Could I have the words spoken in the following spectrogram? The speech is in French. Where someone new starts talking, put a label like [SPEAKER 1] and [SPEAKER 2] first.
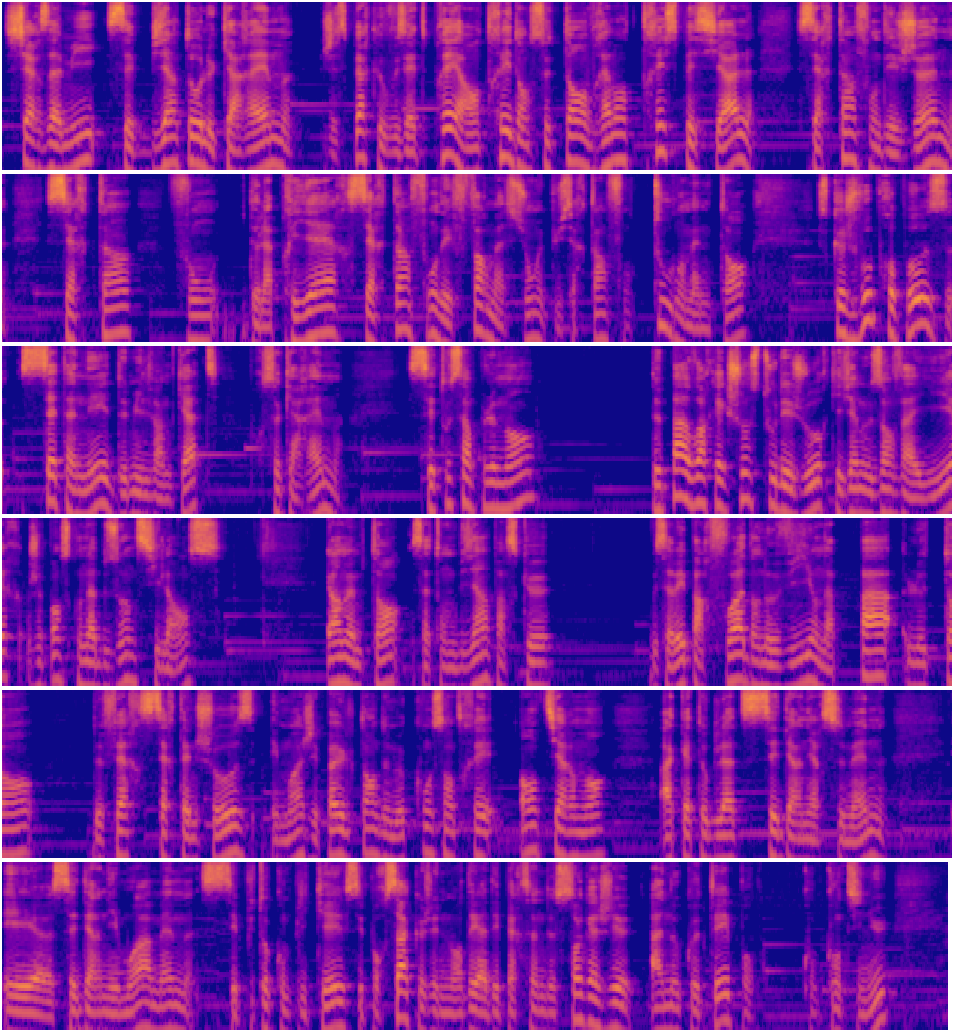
[SPEAKER 1] Chers amis, c'est bientôt le carême. J'espère que vous êtes prêts à entrer dans ce temps vraiment très spécial. Certains font des jeûnes, certains font de la prière, certains font des formations et puis certains font tout en même temps. Ce que je vous propose cette année 2024 pour ce carême, c'est tout simplement de ne pas avoir quelque chose tous les jours qui vient nous envahir. Je pense qu'on a besoin de silence. Et en même temps, ça tombe bien parce que vous savez, parfois dans nos vies, on n'a pas le temps de faire certaines choses. Et moi, j'ai pas eu le temps de me concentrer entièrement à Catoglade ces dernières semaines. Et euh, ces derniers mois même, c'est plutôt compliqué. C'est pour ça que j'ai demandé à des personnes de s'engager à nos côtés pour qu'on continue.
